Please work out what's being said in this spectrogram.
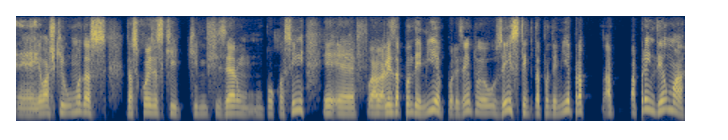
é, eu acho que uma das, das coisas que, que me fizeram um pouco assim, é, é, além da pandemia, por exemplo, eu usei esse tempo da pandemia para aprender uma,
